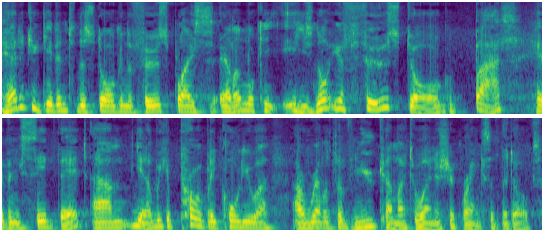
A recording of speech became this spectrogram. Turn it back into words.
how did you get into this dog in the first place, Alan? Look, he, he's not your first dog, but having said that, um, you know, we could probably call you a, a relative newcomer to ownership ranks of the dogs.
